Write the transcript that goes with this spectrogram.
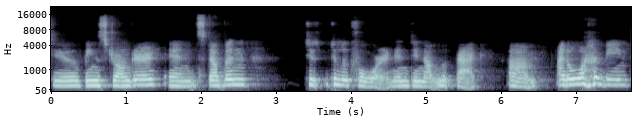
to being stronger and stubborn to, to look forward and do not look back. Um, I don't want to be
